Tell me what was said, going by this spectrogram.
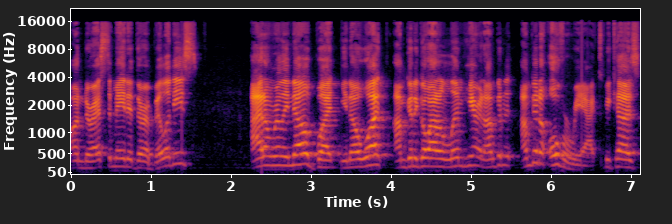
underestimated their abilities? I don't really know, but you know what? I'm going to go out on a limb here and I'm going to I'm going to overreact because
